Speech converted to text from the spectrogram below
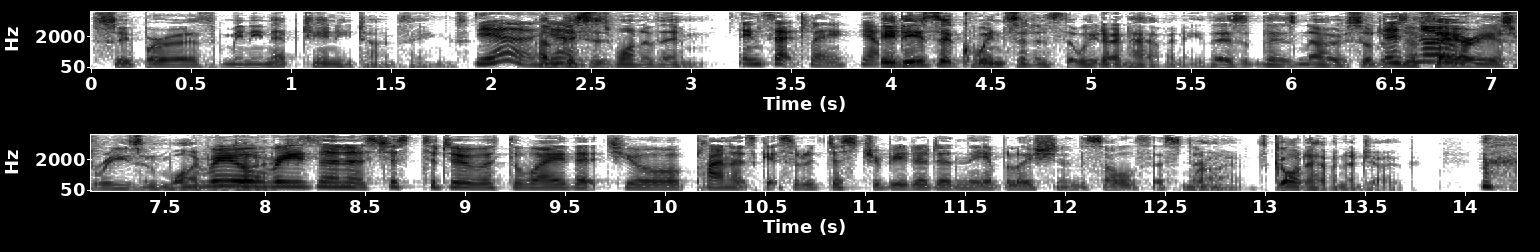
super Earth mini Neptune type things. Yeah, And yeah. this is one of them. exactly. Yeah. It is a coincidence that we don't have any. There's, there's no sort of There's no nefarious reason why we Real don't. reason it's just to do with the way that your planets get sort of distributed in the evolution of the solar system. Right. It's God having a joke.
